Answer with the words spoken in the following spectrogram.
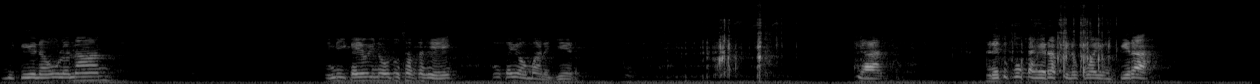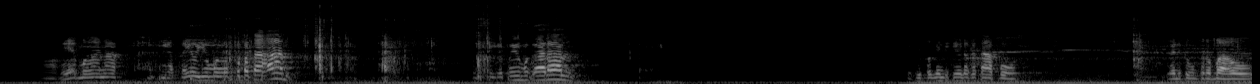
hindi kayo naulanan, hindi kayo inuutosan kasi kung kayo ang manager. Yan. Ganito po kahirap kinukuha yung pira. Ah, Kaya mga anak, magsikat kayo yung mga kabataan. Kayo mag-aral. Kasi pag hindi kayo nakatapos, ganitong trabaho,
